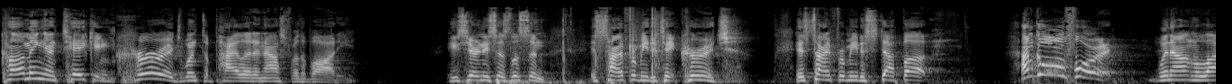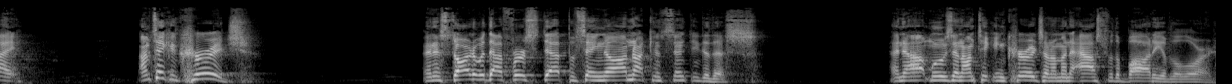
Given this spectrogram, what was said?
coming and taking courage, went to Pilate and asked for the body. He's here and he says, Listen, it's time for me to take courage. It's time for me to step up. I'm going for it. Went out in the light. I'm taking courage. And it started with that first step of saying, No, I'm not consenting to this. And now it moves, and I'm taking courage and I'm going to ask for the body of the Lord.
